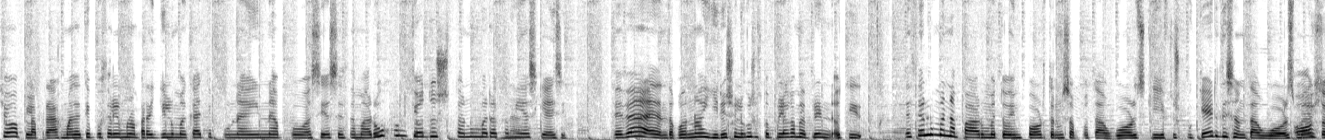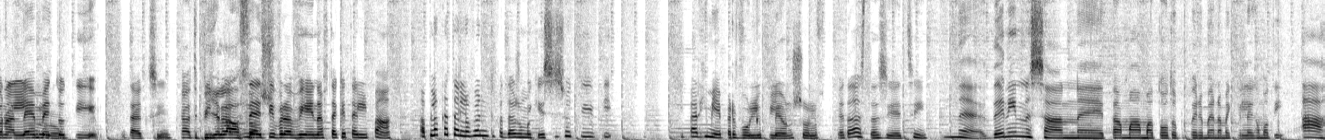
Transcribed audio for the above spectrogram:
πιο απλά πράγματα. Τι που θέλουμε να παραγγείλουμε κάτι που να είναι από Ασία σε θέμα ρούχων και όντως τα νούμερα Ναι. καμία σχέση. Βέβαια, ε, εγώ να γυρίσω λίγο σε αυτό που λέγαμε πριν, ότι δεν θέλουμε να πάρουμε το importance από τα awards και για αυτούς που κέρδισαν τα awards με Όχι το να καθόλου. λέμε το ότι. Εντάξει. Κάτι τι πήγε βρα- λάθος. Ναι, τι βραβεία είναι αυτά κτλ. Απλά καταλαβαίνετε, φαντάζομαι και εσείς, ότι υ- υπάρχει μια υπερβολή πλέον σε όλη αυτή την κατάσταση, έτσι. Ναι, δεν είναι σαν ε, τα μάμα τότε που περιμέναμε και λέγαμε ότι Α,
